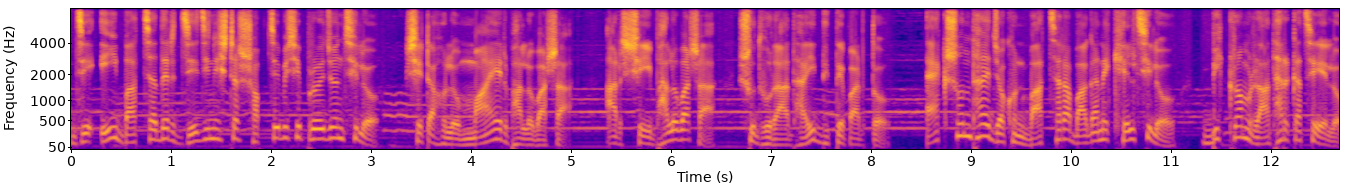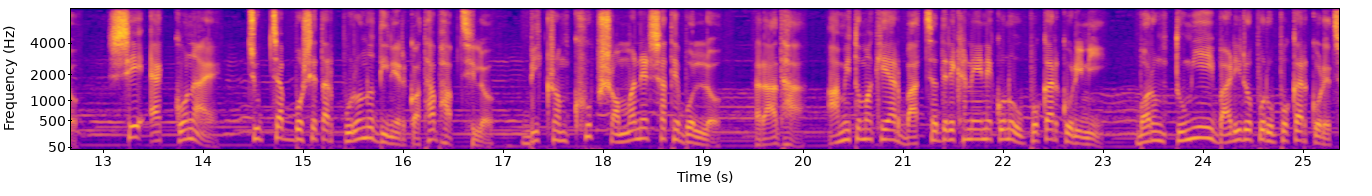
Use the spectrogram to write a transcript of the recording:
যে এই বাচ্চাদের যে জিনিসটা সবচেয়ে বেশি প্রয়োজন ছিল, সেটা হলো মায়ের ভালোবাসা। আর সেই ভালোবাসা শুধু রাধাই দিতে পারত। এক সন্ধ্যায় যখন বাচ্চারা বাগানে খেলছিল, বিক্রম রাধার কাছে এলো। সে এক কোনায় চুপচাপ বসে তার পুরনো দিনের কথা ভাবছিল। বিক্রম খুব সম্মানের সাথে বলল, রাধা, আমি তোমাকে আর বাচ্চাদের এখানে এনে কোনো উপকার করিনি, বরং তুমি এই বাড়ির ওপর উপকার করেছ।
